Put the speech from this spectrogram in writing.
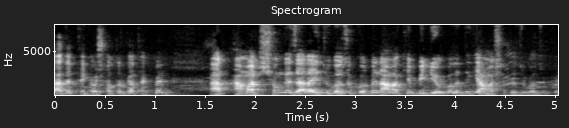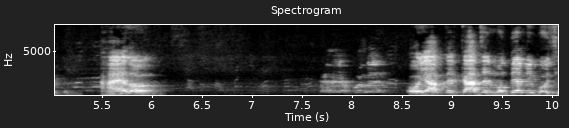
তাদের থেকেও সতর্ক থাকবেন। আর আমার সঙ্গে যারাই যোগাযোগ করবেন আমাকে ভিডিও কলে দেখে আমার সাথে যোগাযোগ করবেন। হ্যাঁ হ্যালো ওই আপনার কাজের মধ্যে আমি বলছি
